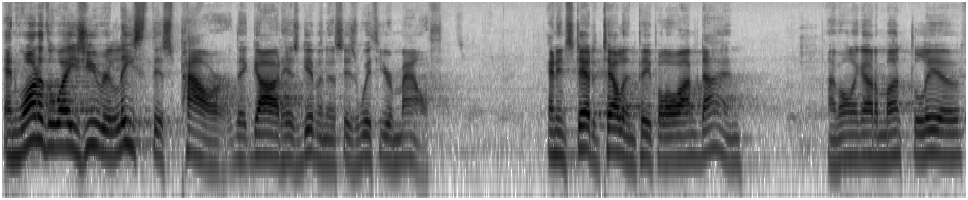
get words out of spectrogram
And one of the ways you release this power that God has given us is with your mouth. And instead of telling people, "Oh, I'm dying. I've only got a month to live."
